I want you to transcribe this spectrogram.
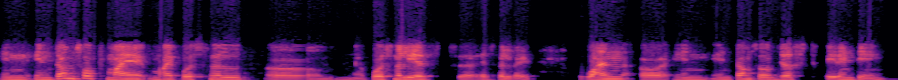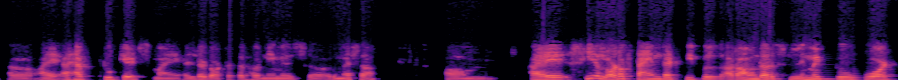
in, in terms of my, my personal, um, personally as, as well, right? One, uh, in in terms of just parenting, uh, I, I, have two kids. My elder daughter, her name is uh, Rumesa. Um, I see a lot of time that people around us limit to what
